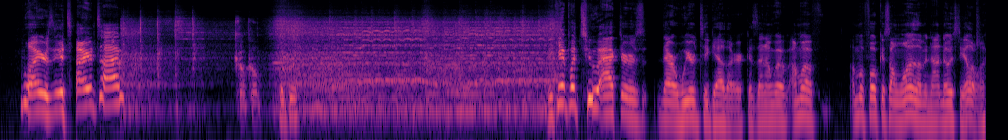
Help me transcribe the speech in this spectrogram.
Myers the entire time. Cuckoo. Cuckoo. You can't put two actors that are weird together because then I'm gonna I'm gonna I'm gonna focus on one of them and not notice the other one.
